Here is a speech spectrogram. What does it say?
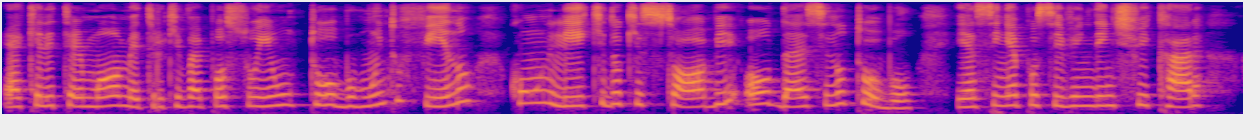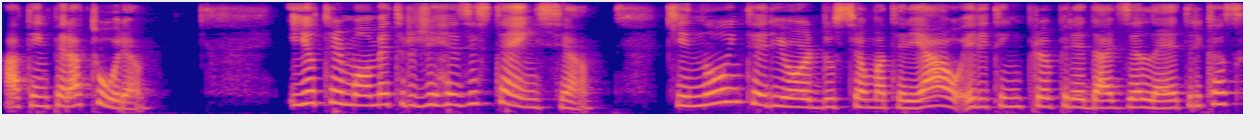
é aquele termômetro que vai possuir um tubo muito fino com um líquido que sobe ou desce no tubo, e assim é possível identificar a temperatura. E o termômetro de resistência, que no interior do seu material ele tem propriedades elétricas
